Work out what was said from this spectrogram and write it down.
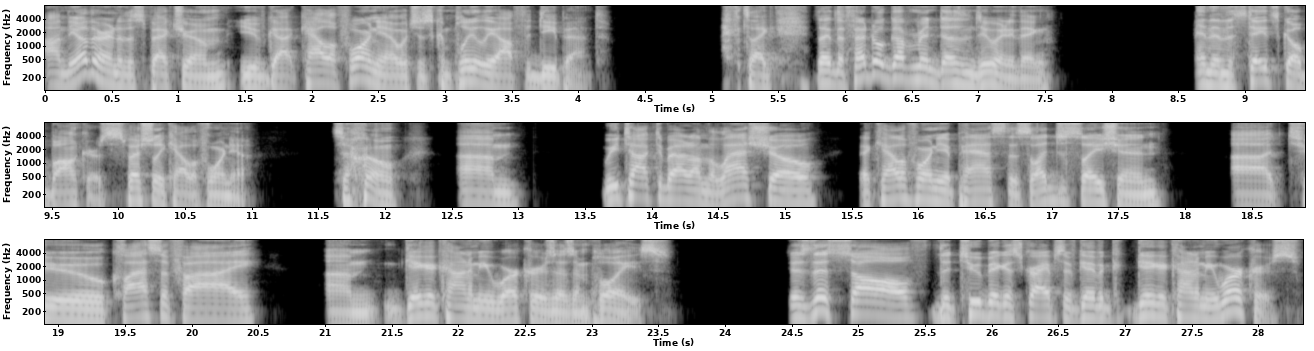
on the other end of the spectrum, you've got California, which is completely off the deep end. It's like it's like the federal government doesn't do anything, and then the states go bonkers, especially California. So, um, we talked about on the last show that California passed this legislation uh, to classify um, gig economy workers as employees. Does this solve the two biggest gripes of gig, gig economy workers?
